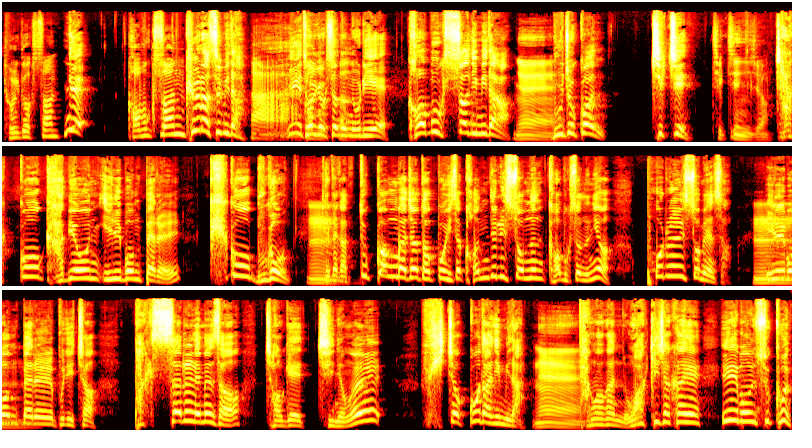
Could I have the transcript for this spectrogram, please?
돌격선? 네! 거북선? 그렇습니다. 아, 이 돌격선은 거북선. 우리의 거북선입니다. 예. 무조건 직진. 직진이죠. 작고 가벼운 일본 배를 크고 무거운 음. 게다가 뚜껑마저 덮고 있어 건드릴 수 없는 거북선은요 포를 쏘면서 음. 일본 배를 부딪혀 박살을 내면서 적의 진영을 휘젓고 다닙니다. 네. 당황한 와키자카의 일본 수군.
